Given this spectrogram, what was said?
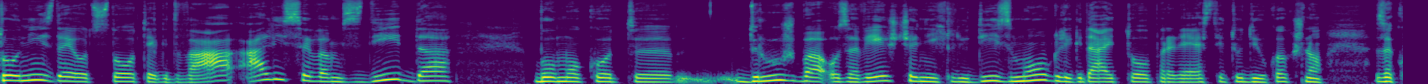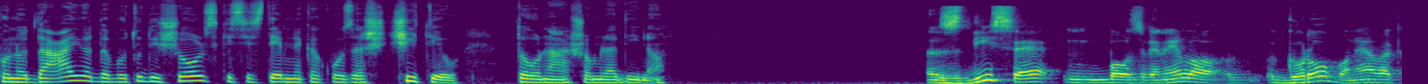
To ni zdaj odstotek dva. Ali se vam zdi, da bomo kot eh, družba ozaveščenih ljudi zmogli kdaj to prenesti tudi v kakšno zakonodajo, da bo tudi šolski sistem nekako zaščitil to našo mladino? Zdi se, bo zvenelo grobo, ne, ampak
